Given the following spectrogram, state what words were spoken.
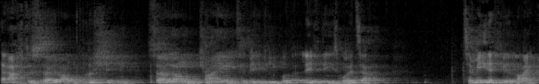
that after so long pushing, so long trying to be people that live these words out, to me they feel like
